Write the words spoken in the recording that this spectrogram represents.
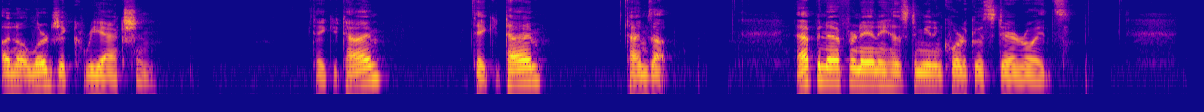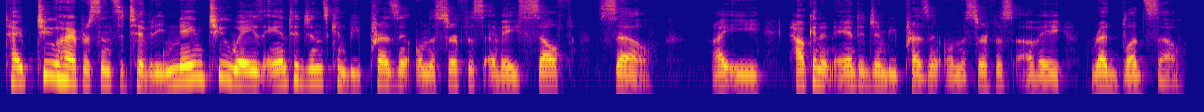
an allergic reaction? Take your time. Take your time. Time's up. Epinephrine, antihistamine, and corticosteroids. Type 2 hypersensitivity. Name two ways antigens can be present on the surface of a self cell, i.e., how can an antigen be present on the surface of a red blood cell?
